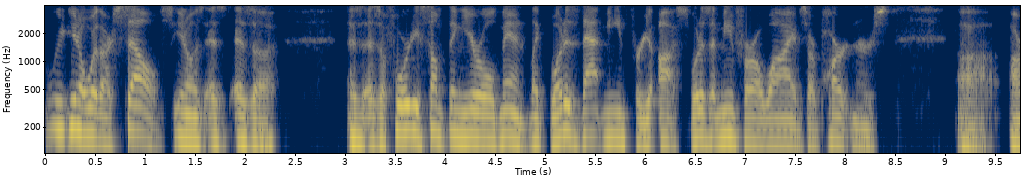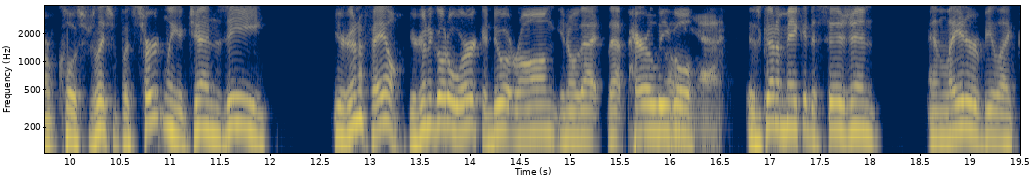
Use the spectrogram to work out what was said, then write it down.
you know, with ourselves, you know, as, as, as a, as, as a 40 something year old man, like, what does that mean for us? What does it mean for our wives, our partners, uh, our close relationship? But certainly Gen Z, you're going to fail. You're going to go to work and do it wrong. You know, that, that paralegal oh, yeah. is going to make a decision and later be like,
